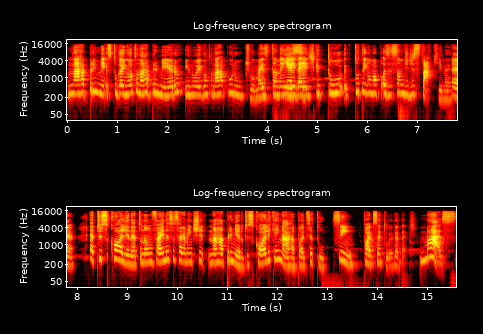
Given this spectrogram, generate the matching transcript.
narra primeiro. Se tu ganhou, tu narra primeiro. E no Egon tu narra por último. Mas também Isso. é a ideia de que tu, tu tem uma posição de destaque, né? É. É, tu escolhe, né? Tu não vai necessariamente narrar primeiro. Tu escolhe quem narra. Pode ser tu. Sim, pode ser tu, é verdade. Mas,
